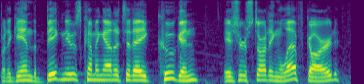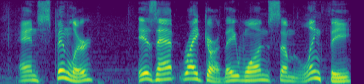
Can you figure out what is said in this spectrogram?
But again, the big news coming out of today Coogan is your starting left guard, and Spindler is at right guard. They won some lengthy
